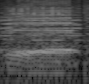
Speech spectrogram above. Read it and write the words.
Yeah.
